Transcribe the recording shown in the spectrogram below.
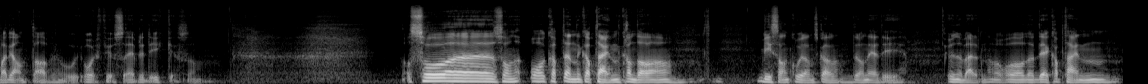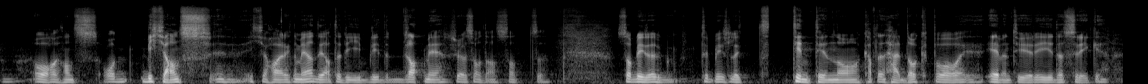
variant av Orfeus og Evridyke. Og, så, eh, så, og kap, denne kapteinen kan da vise han hvor han skal dra ned i underverdenen. Og det kapteinen og, hans, og hans ikke har regnet med, det at de blir dratt med. Så, at, så blir det, det blir litt Tintin og kaptein Haddock på eventyr i dødsriket.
